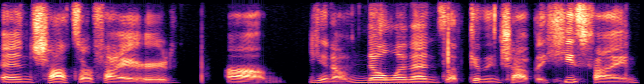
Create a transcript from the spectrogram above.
and shots are fired. Um, you know, Nolan ends up getting shot, but he's fine.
